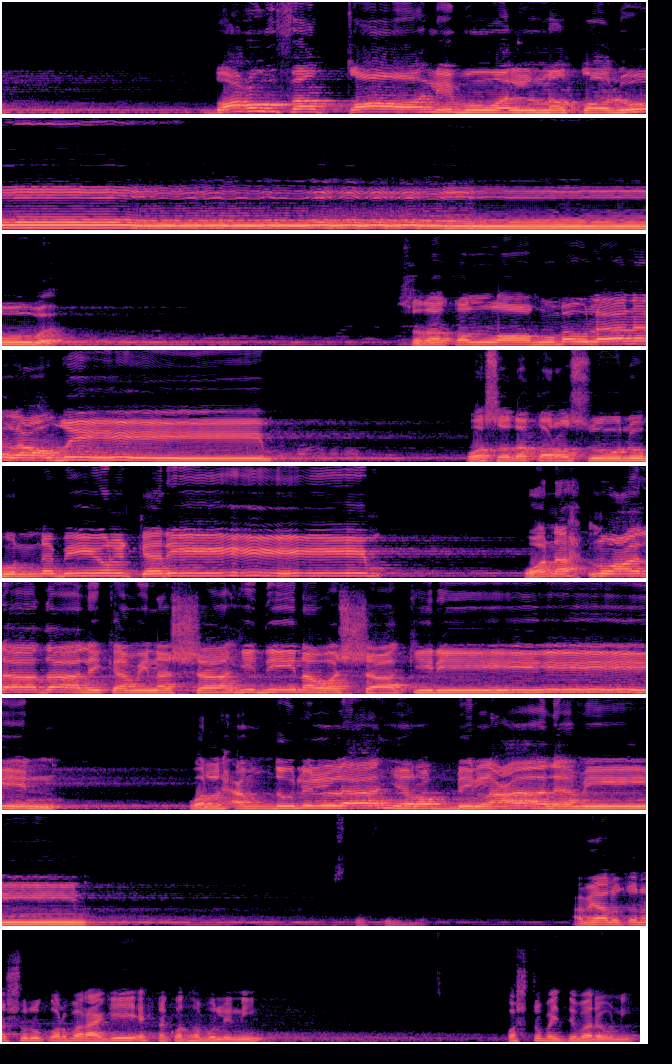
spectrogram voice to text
ضعف الطالب والمطلوب. صدق الله مولانا العظيم. وصدق رسوله النبي الكريم. ونحن على ذلك من الشاهدين والشاكرين. والحمد لله رب العالمين আস্তাগফিরুল্লাহ। আমি আলোচনা শুরু করবার আগে একটা কথা বলিনি কষ্ট পাইতে পারে উনি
